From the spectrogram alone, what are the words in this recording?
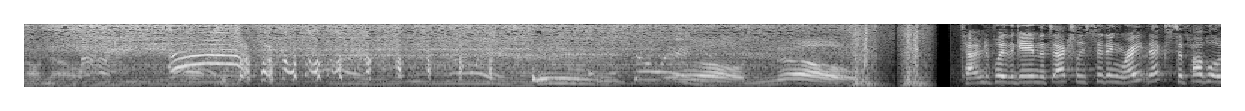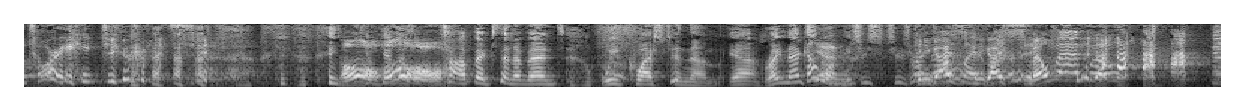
Oh no. Uh-uh. Oh no. Time to play the game that's actually sitting right next to Pablo Torre. Do you question? Oh, Give us oh. topics and events. We question them. Yeah, right next Come to on. me. She's, she's right Can you guys can you guys smell that though?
